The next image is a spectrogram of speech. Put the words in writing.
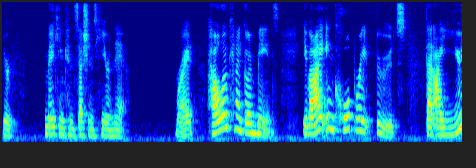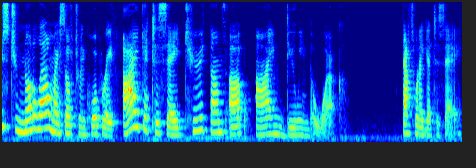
you're making concessions here and there, right? How low can I go means if I incorporate foods that I used to not allow myself to incorporate, I get to say two thumbs up, I'm doing the work. That's what I get to say.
